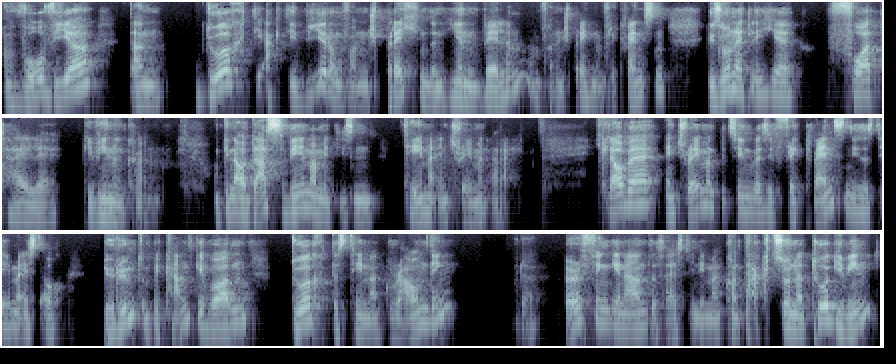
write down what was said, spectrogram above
wo wir dann durch die Aktivierung von entsprechenden Hirnwellen und von entsprechenden Frequenzen gesundheitliche Vorteile gewinnen können. Und genau das will man mit diesem Thema Entrainment erreichen. Ich glaube, Entrainment bzw. Frequenzen, dieses Thema ist auch berühmt und bekannt geworden durch das Thema Grounding oder Earthing genannt, das heißt, indem man Kontakt zur Natur gewinnt.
